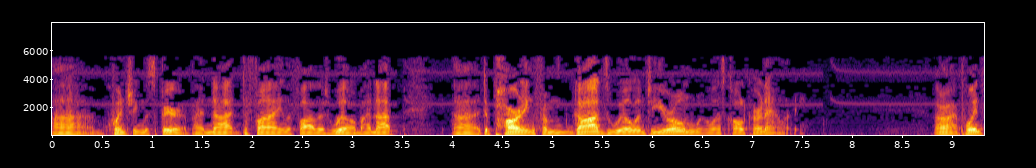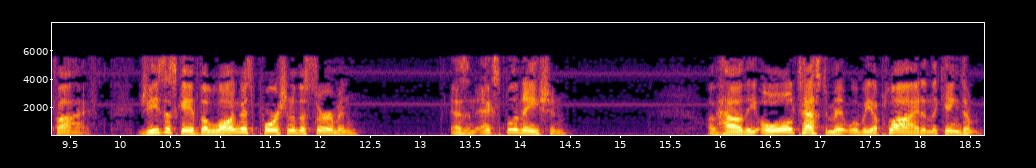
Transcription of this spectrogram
um, quenching the Spirit, by not defying the Father's will, by not uh, departing from God's will into your own will. That's called carnality. All right, point five. Jesus gave the longest portion of the sermon as an explanation of how the Old Testament will be applied in the kingdom.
